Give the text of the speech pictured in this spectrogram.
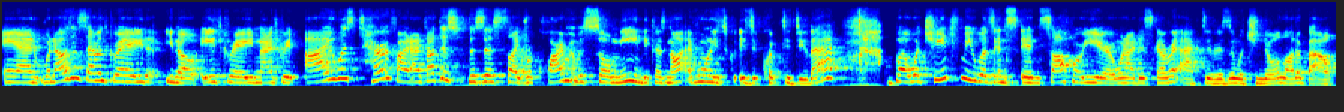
And when I was in seventh grade, you know, eighth grade, ninth grade, I was terrified. I thought this this, this like requirement was so mean because not everyone is, is equipped to do that. But what changed for me was in, in sophomore year when I discovered activism, which you know a lot about.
